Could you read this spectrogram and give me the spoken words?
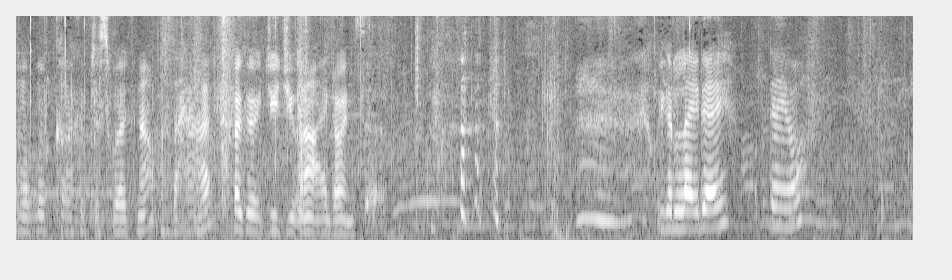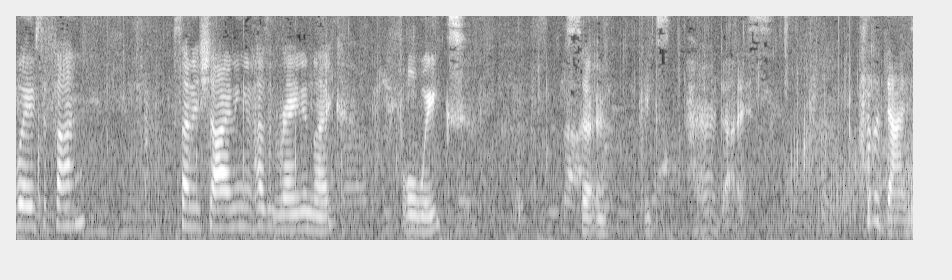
I look like I've just woken up because I have. Coco, Juju, and I are going to surf. we got a lay day, day off. Waves are fun. Sun is shining. It hasn't rained in like four weeks. So it's paradise. Paradise.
